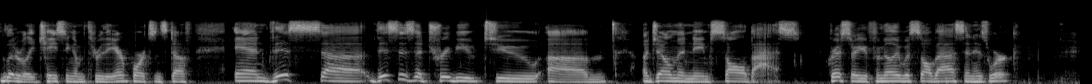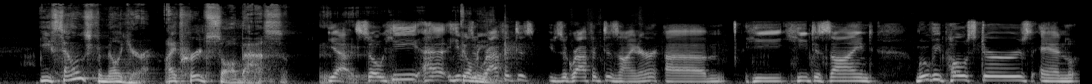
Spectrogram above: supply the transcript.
literally chasing them through the airports and stuff. And this uh, this is a tribute to um, a gentleman named Saul Bass. Chris are you familiar with Saul Bass and his work? He sounds familiar. I've heard Saul Bass. Yeah, so he ha- he was a graphic des- he was a graphic designer. Um, he he designed movie posters and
